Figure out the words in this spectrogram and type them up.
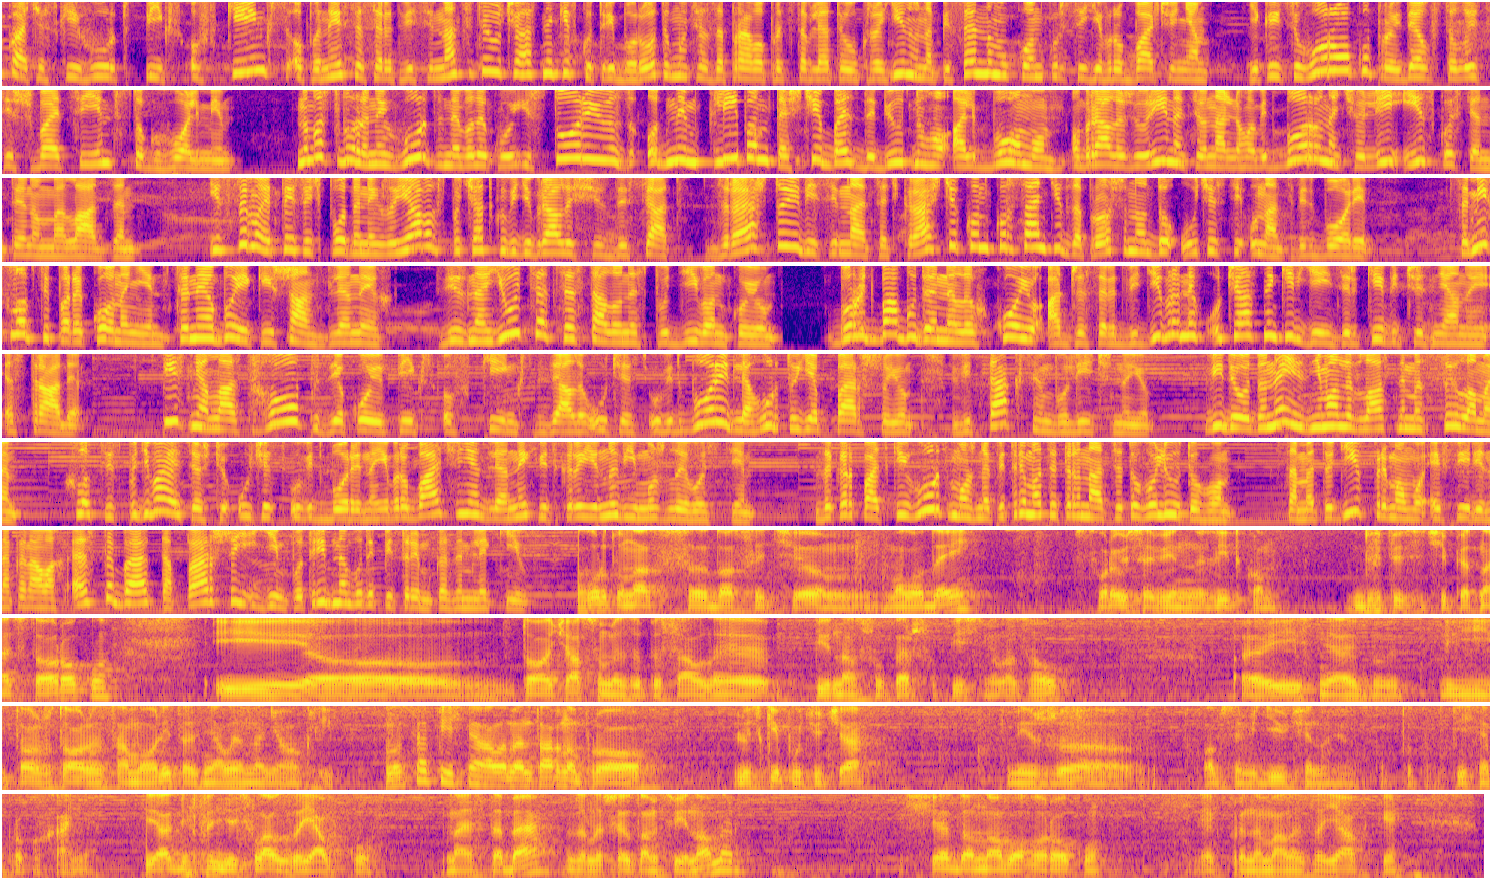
Мукачевський гурт Peaks of Kings опинився серед 18 учасників, котрі боротимуться за право представляти Україну на пісенному конкурсі Євробачення, який цього року пройде в столиці Швеції Стокгольмі. Новостворений гурт з невеликою історією, з одним кліпом та ще без дебютного альбому обрали журі національного відбору на чолі із Костянтином Меладзе. Із 7 тисяч поданих заявок спочатку відібрали 60. Зрештою, 18 кращих конкурсантів запрошено до участі у нацвідборі. Самі хлопці переконані, це неабиякий шанс для них. Зізнаються, це стало несподіванкою. Боротьба буде нелегкою, адже серед відібраних учасників є й зірки вітчизняної естради. Пісня «Last Hope», з якою Peaks of Kings взяли участь у відборі, для гурту є першою, відтак символічною. Відео до неї знімали власними силами. Хлопці сподіваються, що участь у відборі на Євробачення для них відкриє нові можливості. Закарпатський гурт можна підтримати 13 лютого. Саме тоді, в прямому ефірі на каналах СТБ та перший їм потрібна буде підтримка земляків. Гурт у нас досить ем, молодий. Створився він літком 2015 року. І е, того часу ми записали під нашу першу пісню «Let's Go». Е, І, сня... і того, ж- того ж самого літа зняли на нього кліп. Ну, ця пісня елементарно про людські почуття між і дівчиною. Тобто пісня про кохання. Я надіслав заявку на СТБ, залишив там свій номер ще до Нового року, як приймали заявки.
